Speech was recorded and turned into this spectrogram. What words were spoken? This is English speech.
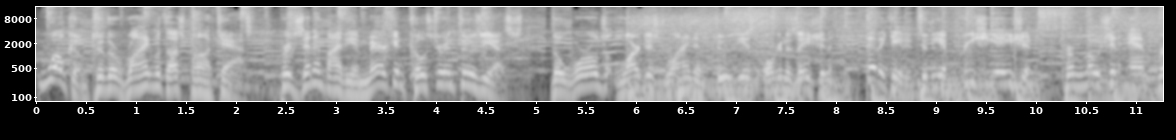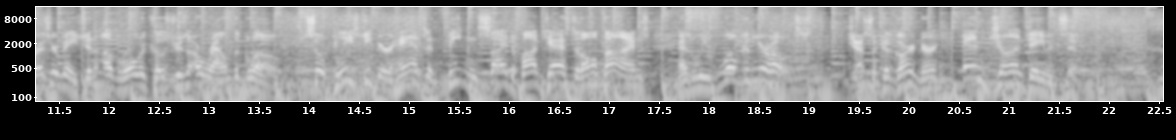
Welcome to the Ride With Us podcast, presented by the American Coaster Enthusiasts, the world's largest ride enthusiast organization dedicated to the appreciation, promotion, and preservation of roller coasters around the globe. So please keep your hands and feet inside the podcast at all times as we welcome your hosts, Jessica Gardner and John Davidson.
